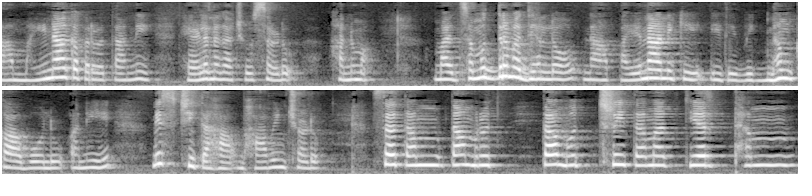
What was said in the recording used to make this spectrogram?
ఆ మైనాక పర్వతాన్ని హేళనగా చూశాడు హనుమ. సముద్ర మధ్యంలో నా పయనానికి ఇది విఘ్నం కాబోలు అని నిశ్చిత భావించాడు. సతం తమృ తముచ్ఛ్రితమత్యర్థం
